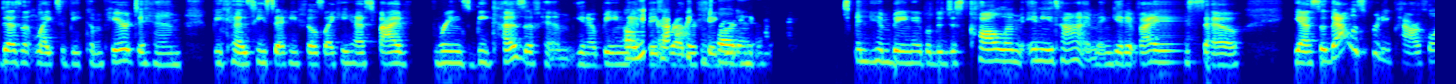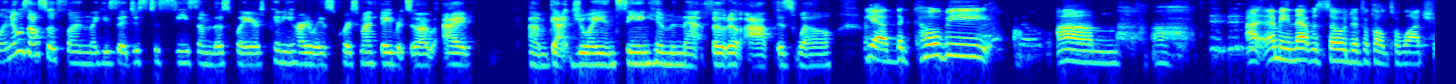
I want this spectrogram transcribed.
doesn't like to be compared to him because he said he feels like he has five rings because of him you know being Oh, that he big brother figure Jordan. And him being able to just call him anytime and get advice. So, yeah, so that was pretty powerful. And it was also fun, like you said, just to see some of those players. Penny Hardaway is, of course, my favorite. So I, I um, got joy in seeing him in that photo op as well. Yeah, the Kobe. Um, ah, I, I mean, that was so difficult to watch.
